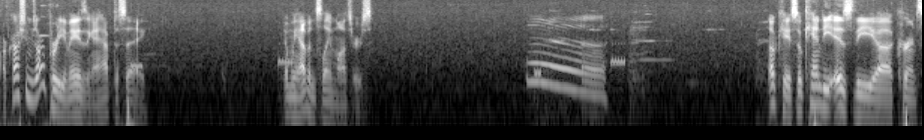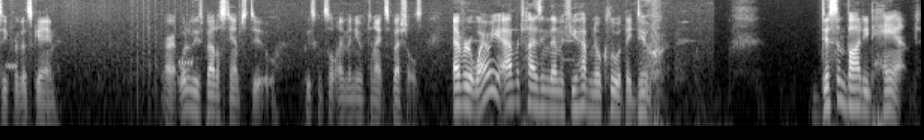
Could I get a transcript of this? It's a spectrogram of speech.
Our costumes are pretty amazing, I have to say. And we haven't slain monsters. Eh. Okay, so candy is the uh, currency for this game. Alright, what do these battle stamps do? Please consult my menu of tonight's specials. Ever, why are you advertising them if you have no clue what they do? Disembodied Hand.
